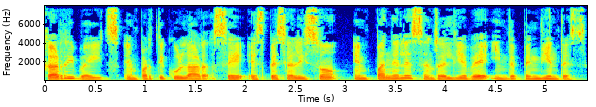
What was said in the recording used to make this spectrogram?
Harry Bates en particular se especializó en paneles en relieve independientes,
